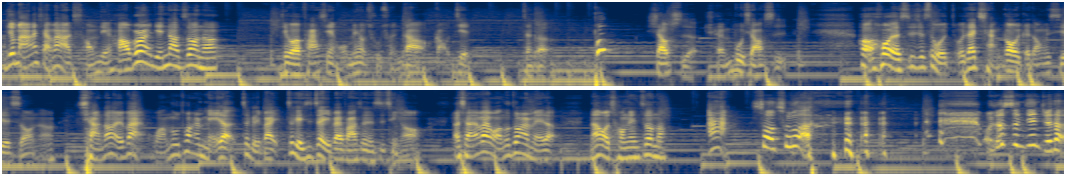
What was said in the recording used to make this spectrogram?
我就马上想办法重连，好不容易连到之后呢，结果发现我没有储存到稿件，整个噗消失了，全部消失。或或者是就是我我在抢购一个东西的时候呢，抢到一半，网络突然没了。这个礼拜这个也是这礼拜发生的事情哦。啊，想要把网络突然没了，然后我重连之后呢，啊，售出了，我就瞬间觉得，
